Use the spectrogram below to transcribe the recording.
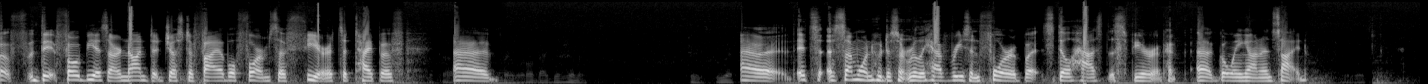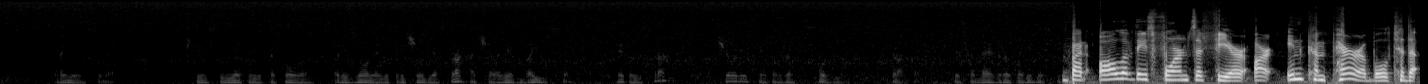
F- the phobias are non justifiable forms of fear. It's a type of uh, uh, it's uh, someone who doesn't really have reason for it, but still has this fear uh, going on inside. But all of these forms of fear are incomparable to the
